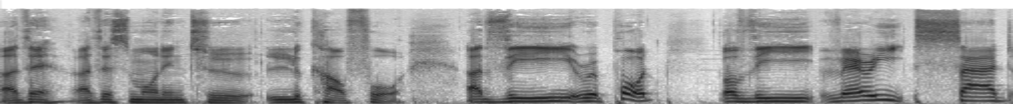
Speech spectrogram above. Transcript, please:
uh, there uh, this morning to look out for. Uh, the report of the very sad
